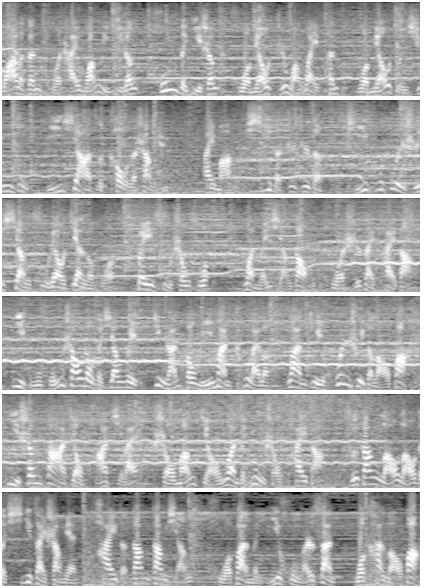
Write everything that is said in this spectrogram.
划了根火柴往里一扔，轰的一声，火苗直往外喷。我瞄准胸部，一下子扣了上去。哎妈，吸得吱吱的，皮肤顿时像塑料见了火，飞速收缩。万没想到火实在太大，一股红烧肉的香味竟然都弥漫出来了。烂醉昏睡的老爸一声大叫，爬起来，手忙脚乱的用手拍打瓷缸，牢牢的吸在上面，拍得当当响。伙伴们一哄而散。我看老爸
